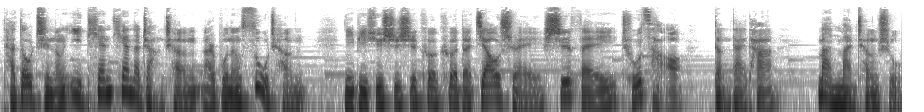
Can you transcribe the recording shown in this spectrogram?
它都只能一天天的长成，而不能速成。你必须时时刻刻的浇水、施肥、除草，等待它慢慢成熟。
